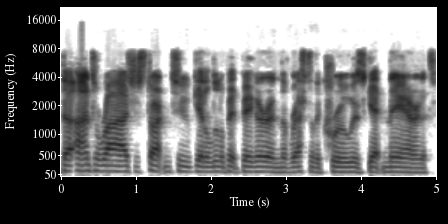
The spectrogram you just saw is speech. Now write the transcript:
the entourage is starting to get a little bit bigger, and the rest of the crew is getting there, and it's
